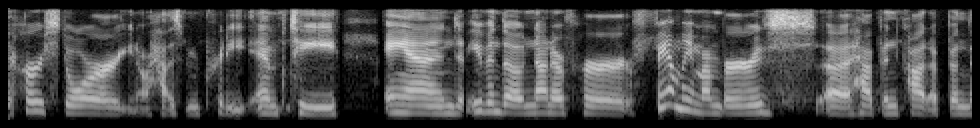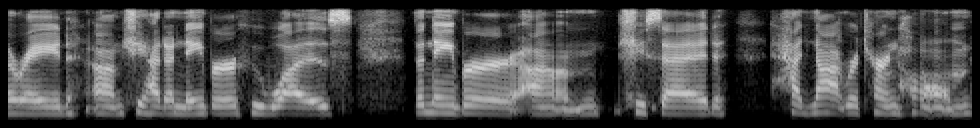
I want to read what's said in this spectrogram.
her store, you know, has been pretty empty, and even though none of her family members uh, have been caught up in the raid, um, she had a neighbor who was. The neighbor, um, she said, had not returned home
